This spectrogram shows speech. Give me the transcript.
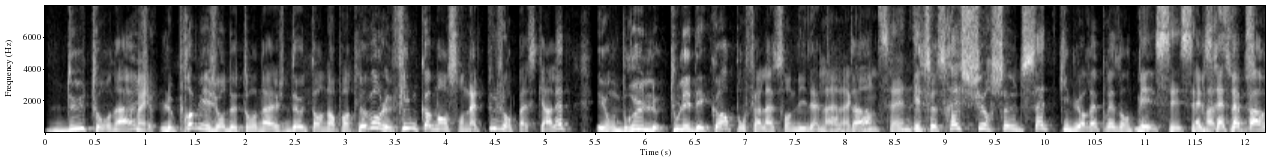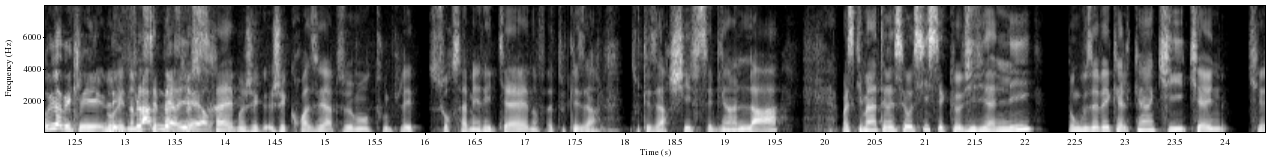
du tournage. Le premier jour de tournage d'Autant n'emporte le vent, le film commence, on n'a toujours pas Scarlett et on brûle tous les décors pour faire l'incendie d'Atlanta. La, grande scène. Et ce serait sur ce set qui lui aurait présenté. Elle serait apparue avec les, flammes derrière. Moi, j'ai croisé absolument toutes les sources américaines, enfin toutes les, toutes les archives, c'est bien là. Moi, ce qui m'a intéressé aussi, c'est que Viviane Lee, donc vous avez quelqu'un qui, qui a une qui a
